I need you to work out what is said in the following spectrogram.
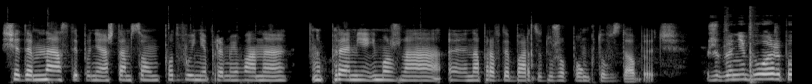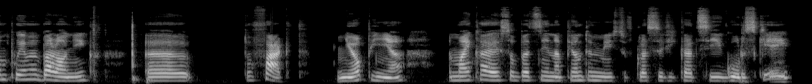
17, e, ponieważ tam są podwójnie premiowane premie i można naprawdę bardzo dużo punktów zdobyć. Żeby nie było, że pompujemy balonik, to fakt, nie opinia, Majka jest obecnie na piątym miejscu w klasyfikacji górskiej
